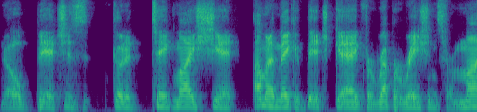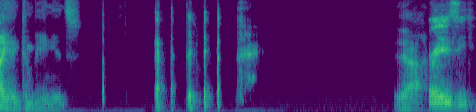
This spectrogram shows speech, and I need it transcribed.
No bitch is gonna take my shit. I'm gonna make a bitch gag for reparations for my inconvenience. yeah. Crazy,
